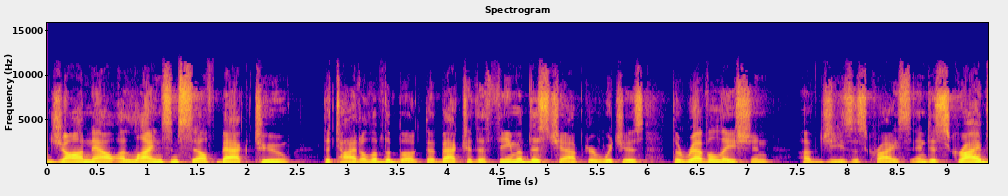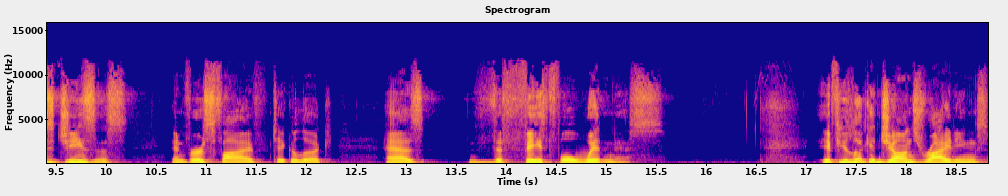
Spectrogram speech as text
John now aligns himself back to the title of the book, the, back to the theme of this chapter, which is the revelation of Jesus Christ, and describes Jesus in verse 5, take a look, as the faithful witness. If you look at John's writings,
